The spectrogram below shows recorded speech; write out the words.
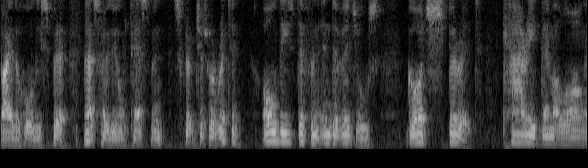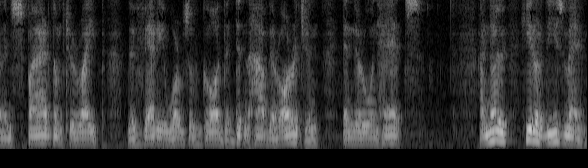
by the Holy Spirit. That's how the Old Testament scriptures were written. All these different individuals, God's Spirit carried them along and inspired them to write the very words of God that didn't have their origin in their own heads. And now here are these men,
